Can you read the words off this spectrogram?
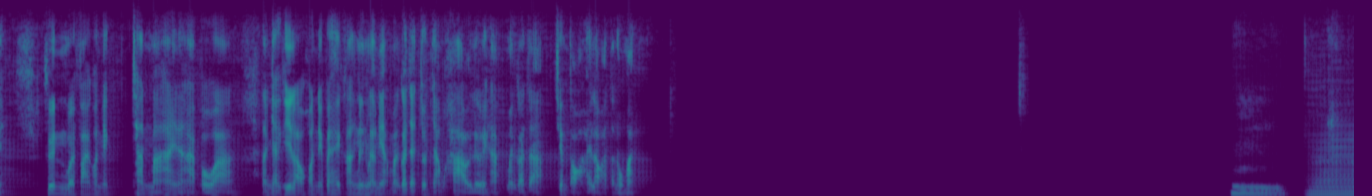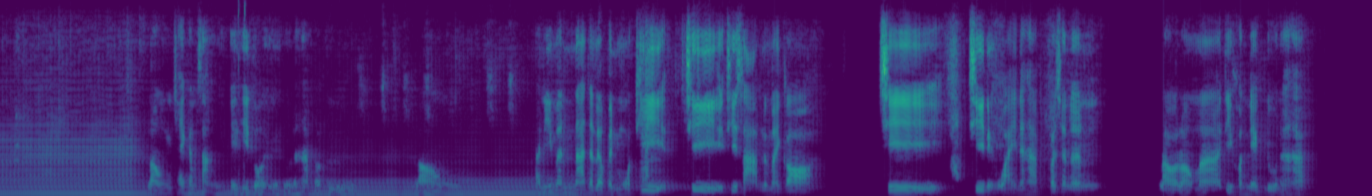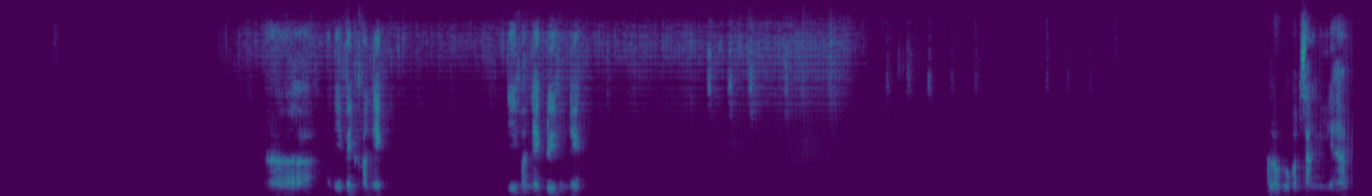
ขึ้น Wi-Fi Connection มาให้นะครับ เพราะว่าหลังจากที่เรา connect ไปให้ครั้งหนึ่งแล้วเนี่ย มันก็จะจดจำค่าไว้เลยครับ มันก็จะเชื่อมต่อให้เราอัตโนมัติอืม ลองใช้คำสั่ง AT ตัวอื่นดูนะครับ ก็คือลอง อันนี้มันน่าจะเลือกเป็นโหมดที่ที่ที่สามหรือไม่ก็ที่ที่หนึ่งไว้นะครับ เพราะฉะนั้นเราลองมา deconnect ดูนะครับเอ่ออันนี้เป็น connect deconnect reconnect าเราดูคำสั่งนี้นะครับ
